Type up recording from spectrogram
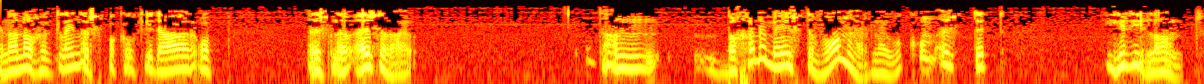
en dan nog een kleiner spikkelkie daarop, is nou Israel, dan begin een mens te wonder, nou hoekom is dit hierdie land,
